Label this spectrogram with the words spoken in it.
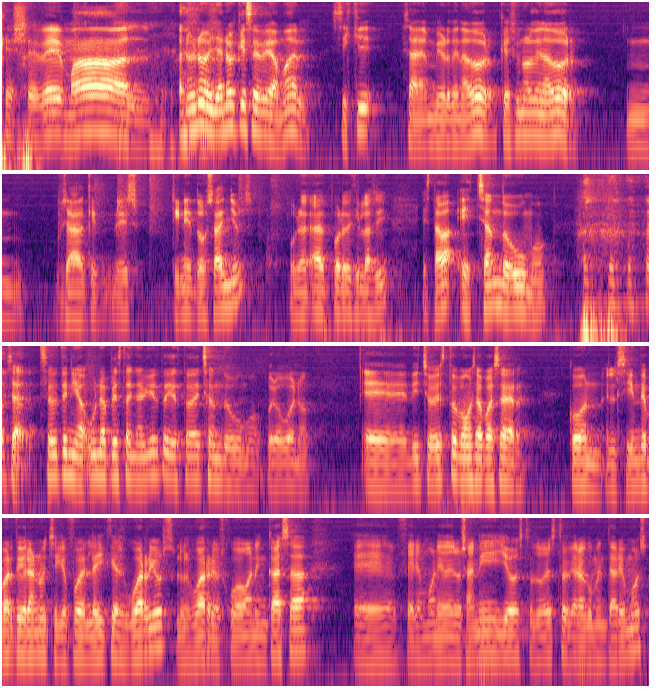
Que se ve mal. No, no, ya no es que se vea mal. Si es que, o sea, mi ordenador, que es un ordenador, mm, o sea, que es- tiene dos años, por, ah, por decirlo así, estaba echando humo. O sea, solo tenía una pestaña abierta y estaba echando humo. Pero bueno, eh, dicho esto, vamos a pasar con el siguiente partido de la noche, que fue Lakers Warriors. Los Warriors jugaban en casa, eh, ceremonia de los anillos, todo esto que ahora comentaremos,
